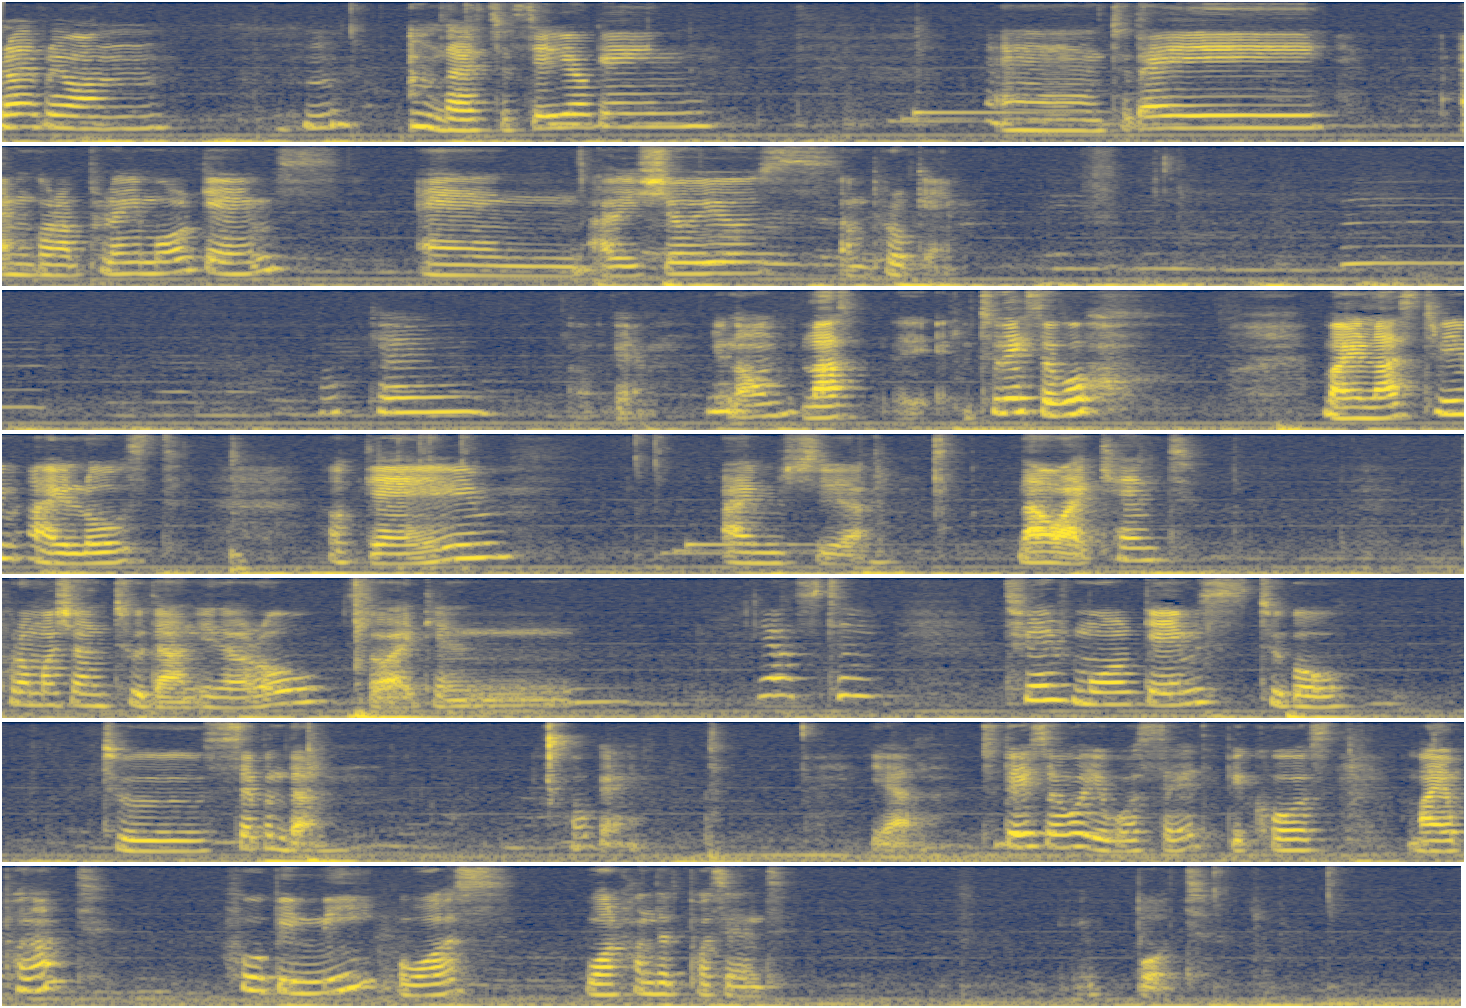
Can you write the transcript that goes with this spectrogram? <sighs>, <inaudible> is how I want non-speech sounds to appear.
Hello everyone. Mm-hmm. Nice to see you again. And today I'm gonna play more games and I will show you some pro game. Okay. Okay. You know, last two days ago, <laughs> my last stream I lost a game. I'm sure now I can't promotion two done in a row so I can yeah still 12 more games to go to 7 dan okay. Yeah. Two days ago it was said because my opponent who beat me was 100% bot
